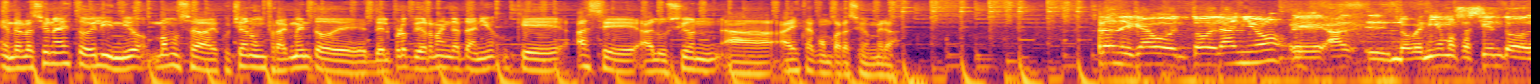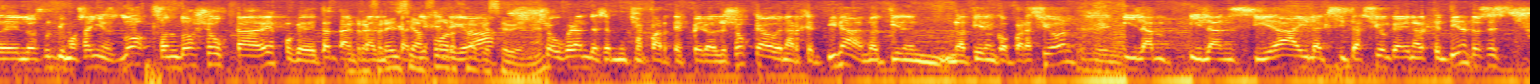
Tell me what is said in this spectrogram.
en relación a esto del indio, vamos a escuchar un fragmento de- del propio Hernán Cataño que hace alusión a, a esta comparación. Mirá. Grande que hago en todo el año, eh, ah, eh, lo veníamos haciendo de los últimos años, dos, son dos shows cada vez, porque de tanta En referencia cantidad a de gente Forja va, que se viene, ¿eh? shows grandes en muchas partes, pero los shows que hago en Argentina no tienen, no tienen comparación y la, y la ansiedad y la excitación que hay en Argentina, entonces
